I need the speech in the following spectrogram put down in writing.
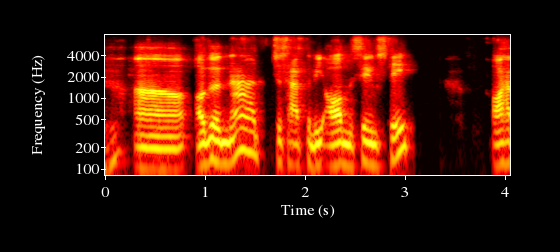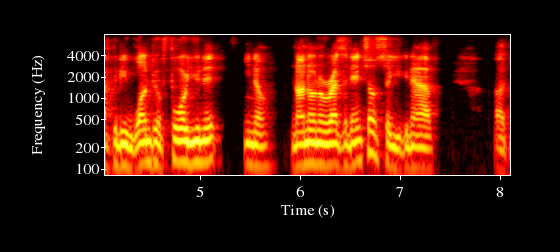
Mm-hmm. Uh, other than that, just has to be all in the same state. All have to be one to four unit, you know, non-owner residential. So you can have a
